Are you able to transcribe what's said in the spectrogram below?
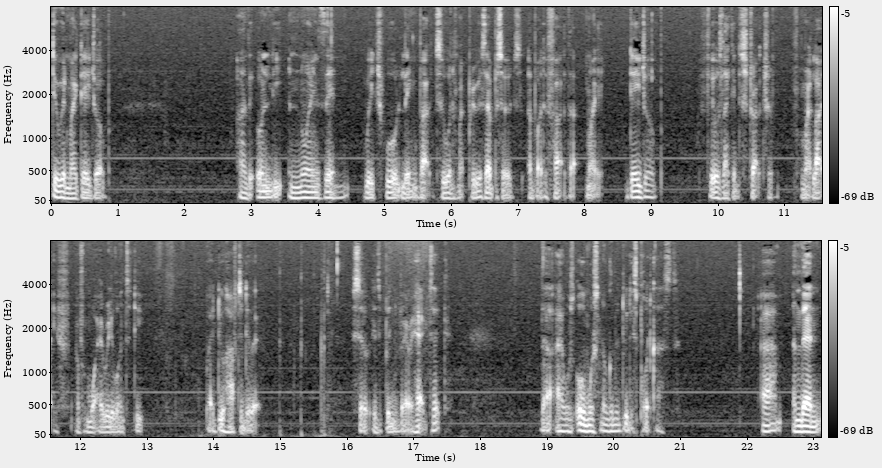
doing my day job. And the only annoying thing, which will link back to one of my previous episodes about the fact that my day job feels like a distraction from my life and from what I really want to do but I do have to do it. So it's been very hectic that I was almost not going to do this podcast. Um, and then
